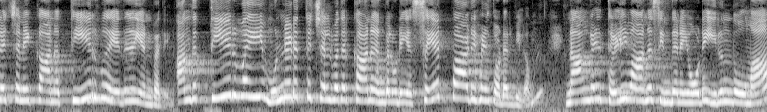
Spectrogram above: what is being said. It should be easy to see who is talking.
Speaker 1: பிரச்சனைக்கான தீர்வு எது என்பதை அந்த தீர்வை முன்னெடுத்து செல்வதற்கான எங்களுடைய செயற்பாடுகள் தொடர்பிலும் நாங்கள் தெளிவான சிந்தனையோடு இருந்தோமா?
